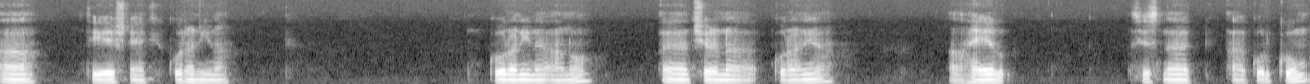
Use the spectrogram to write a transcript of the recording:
a tiež nejaké koranina. Koranina, áno. E, černá koranina a hel, cesnak, a kurkum.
